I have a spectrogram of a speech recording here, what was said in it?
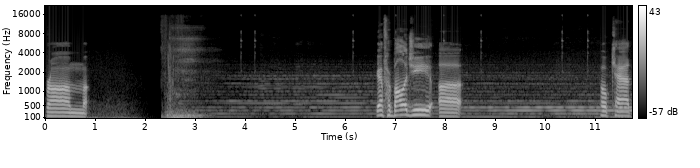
from... We have herbology, uh, Oh, cats.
